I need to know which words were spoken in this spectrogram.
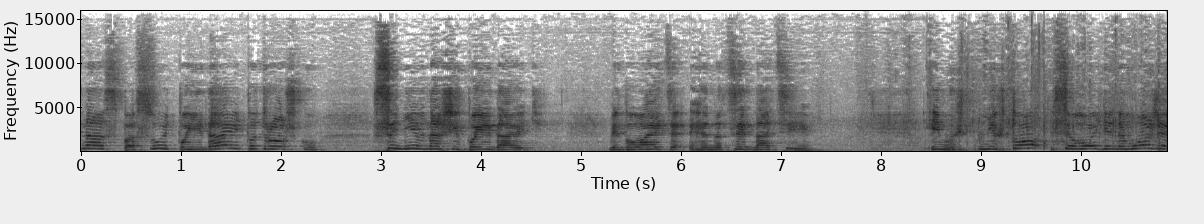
нас, пасуть, поїдають потрошку, синів наших поїдають. Відбувається геноцид нації. І ніхто сьогодні не може,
